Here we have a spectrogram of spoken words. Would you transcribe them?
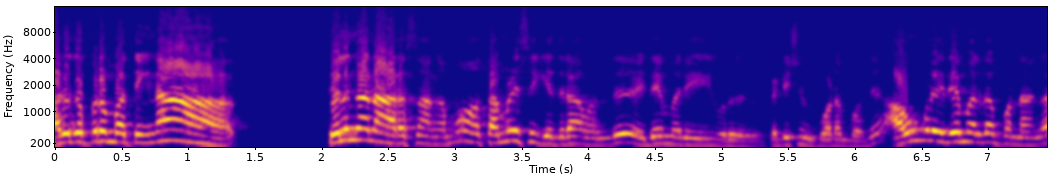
அதுக்கப்புறம் பார்த்தீங்கன்னா தெலுங்கானா அரசாங்கமும் தமிழிசைக்கு எதிராக வந்து இதே மாதிரி ஒரு பெட்டிஷன் போடும்போது அவங்களும் இதே மாதிரி தான் பண்ணாங்க.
